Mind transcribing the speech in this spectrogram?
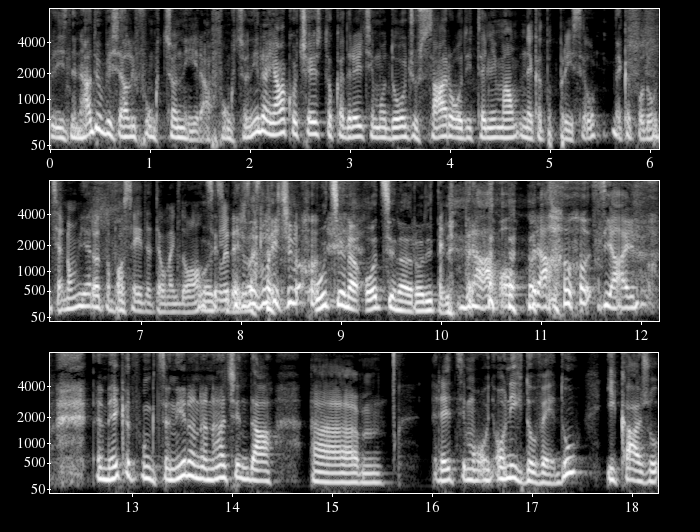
iznenadio bi se, ali funkcionira. Funkcionira jako često kad recimo dođu sa roditeljima, nekad pod prisilom, nekad pod ucjenom, vjerojatno poslije idete u McDonald's ili nešto slično. Ucjena, ocjena roditelja. Bravo, bravo, sjajno. Nekad funkcionira na način da um, recimo on- oni ih dovedu i kažu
